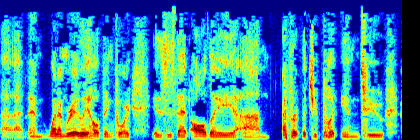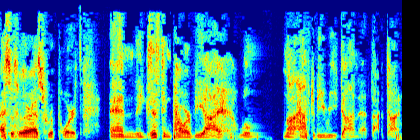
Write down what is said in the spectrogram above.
uh, and what I'm really hoping for is, is that all the, um, effort that you put into SSRS reports and the existing Power BI will not have to be redone at that time.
